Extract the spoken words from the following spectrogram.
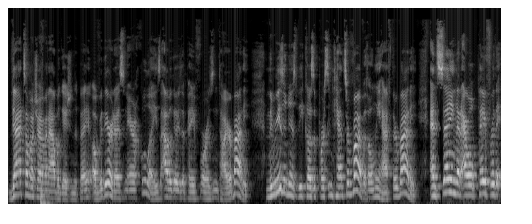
that's how much I have an obligation to pay. Over there, nice and erech kula, he's obligated to pay for his entire body. And the reason is because a person can't survive with only half their body. And saying that I will pay for the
